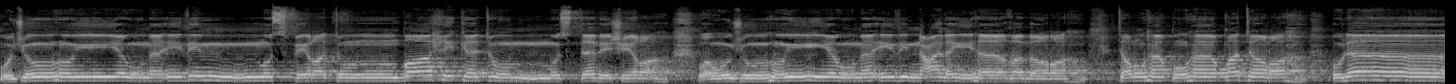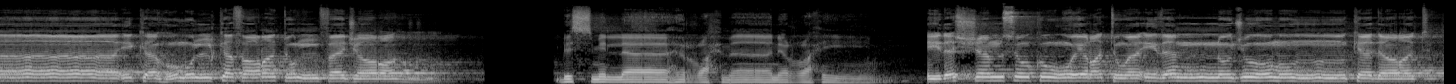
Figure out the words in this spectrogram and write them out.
وجوه يومئذ مسفرة ضاحكة مستبشرة ووجوه يومئذ عليها غبرة ترهقها قترة أولئك هم الكفرة الفجرة. بسم الله الرحمن الرحيم. إذا الشمس كورت وإذا النجوم كدرت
